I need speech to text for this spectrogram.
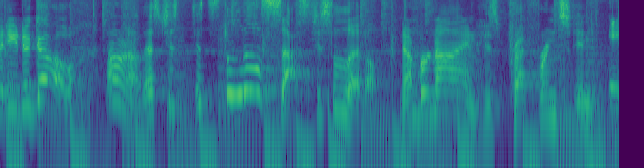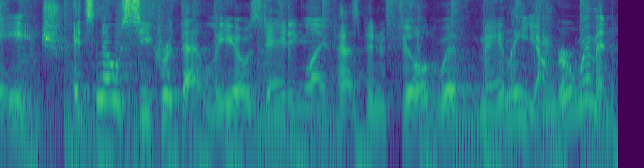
ready to go. I don't know, that's just it's a little sus, just a little. Number 9, his preference in age. It's no secret that Leo's dating life has been filled with mainly younger women.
